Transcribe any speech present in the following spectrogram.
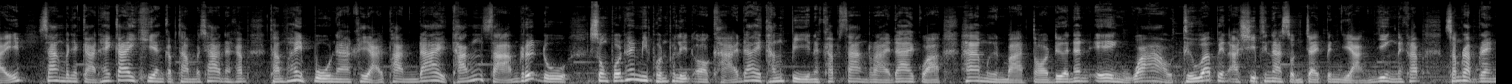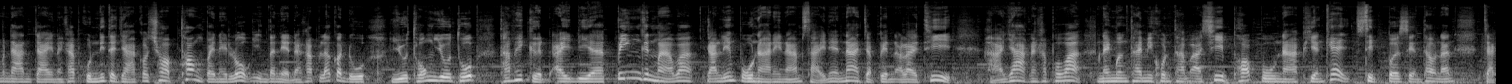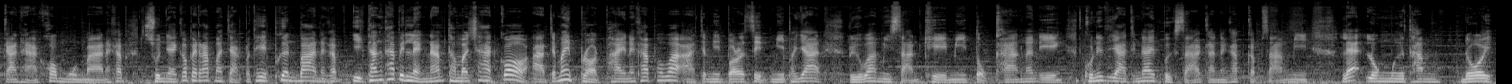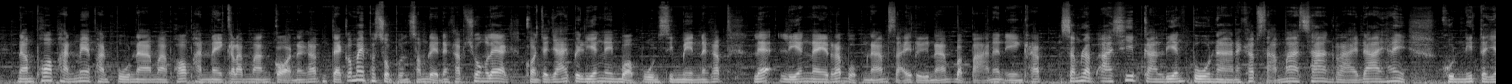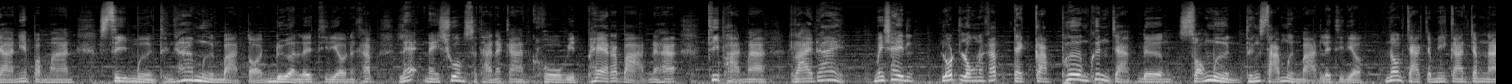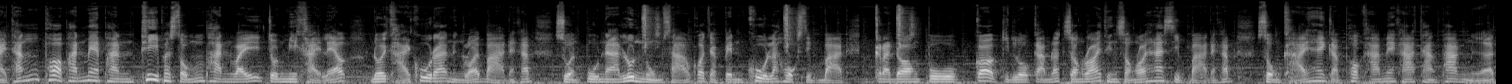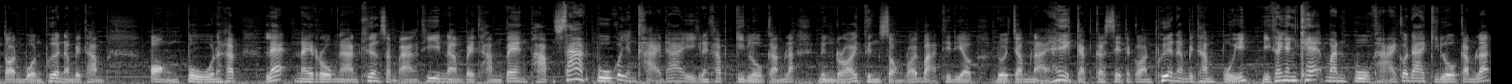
สร้างบรรยากาศให้ใกล้เคียงกับธรรมชาตินะครับทำให้ปูนาขยายพันธุ์ได้ทั้ง 3 ฤดู ส่งผลให้มีผลผลิตออกขายได้ทั้งปีนะครับสร้างรายได้กว่า 50,000 บาทต่อเดือนนั่นเอง ว้าว ถือว่าเป็นอาชีพที่น่าสนใจเป็นอย่างยิ่งนะครับสำหรับแรงบันดาลใจนะครับคุณนิตยาก็ชอบท่องไปในโลกอินเทอร์เน็ตนะครับแล้วก็ดูยูทงยู YouTube ทำให้เกิดไอเดียปิ้งขึ้นมาว่าการเลี้ยงปูนาในน้ำใสเนี่ยน่าจะเป็นอะไรที่หายากนะครับ เพราะว่าในเมืองไทยมีคนทำอาชีพเพาะปูนาเพียงแค่ 10%เท่านั้น จากการหาข้อมูลมานะครับ ส่วนใหญ่ก็ไปรับมาจากประเทศเพื่อนบ้านนะครับ อีกทั้งถ้าเป็นแหล่งน้ำธรรมชาติก็อาจจะไม่ปลอดภัยนะครับ เพราะว่าอาจจะมีปรสิตมีพยาธิหรือว่ามีสารเคมีตกค้างนั่นเอง คุณนิตยาจึงได้ปรึกษากันนะครับกับสามี และลงมือทำโดยนำพ่อพันธุ์แม่พันธุ์ปูนามาเพาะพันธุ์ในกระมังก่อนนะครับ แต่ก็ไม่ประสบผลสำเร็จนะครับช่วงแรกก่อนจะย้ายไปเลี้ยงในบ่อปูนซีเมนต์นะครับและเลี้ยงในระบบน้ำใสหรือน้ำประปานั่นเองครับสำหรับอาชีพการเลี้ยงปูนานะครับสามารถสร้างรายได้ให้คุณนิตยาเนี่ยประมาณ 40,000ถึง50,000 บาทต่อเดือนเลยทีเดียวนะครับและในช่วงสถานการณ์โควิดแพร่ระบาดนะฮะที่ผ่านมารายได้ไม่ใช่ลดลงนะครับ แต่กลับเพิ่มขึ้นจากเดิม 20,000 ถึง 30,000 บาทเลยทีเดียว นอกจากจะมีการจำหน่ายทั้งพ่อพันธุ์แม่พันธุ์ที่ผสมพันธุ์ไว้จนมีไข่แล้ว โดยขายคู่ละ 100 บาทนะครับ ส่วนปูนารุ่นหนุ่มสาวก็จะเป็นคู่ละ 60 บาท กระดองปูก็กิโลกรัมละ 200ถึง250 บาทนะครับ ส่งขายให้กับพ่อค้าแม่ค้าทางภาคเหนือตอนบนเพื่อนำไปทำอ่องปูนะครับ และในโรงงานเครื่องสำอางที่นำไปทำแป้งพับ ซากปูก็ยังขายได้อีกนะครับ กิโลกรัมละ100ถึง200 บาททีเดียว โดยจำหน่ายให้กับเกษตรกรเพื่อนำไปทำปุ๋ย อีกทั้งยังแค่มันปูขายก็ได้กิโลกรัมละ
